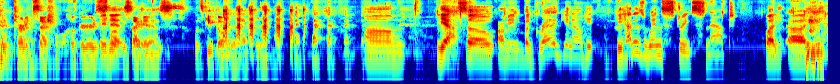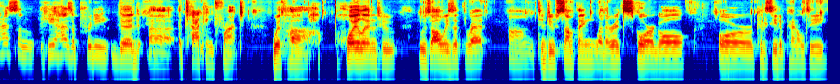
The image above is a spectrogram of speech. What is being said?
turning sexual. Hookers, It sloppy is, it seconds. Let's keep going with that. Um, yeah. So I mean, but Greg, you know, he he had his win streak snapped, but uh, he has some. He has a pretty good uh, attacking front with uh, Hoyland, who who's always a threat um, to do something, whether it's score a goal or concede a penalty.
